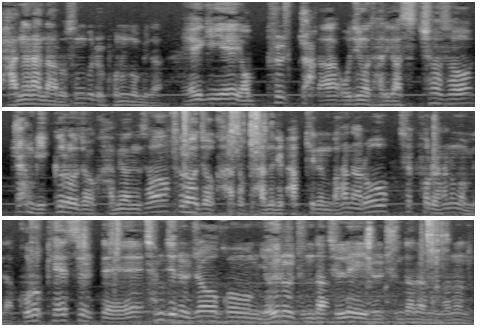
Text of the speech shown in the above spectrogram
바늘 하나로 승부를 보는 겁니다. 애기의 옆을 쫙 아, 오징어 다리가 스쳐서 쫙 미끄러져 가면서 미끄러져 가서 바늘이 박히는 거 하나로 체포를 하는 겁니다. 그렇게 했을 때 챔질을 조금 여유를 둔다, 딜레이를 준다라는 거는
